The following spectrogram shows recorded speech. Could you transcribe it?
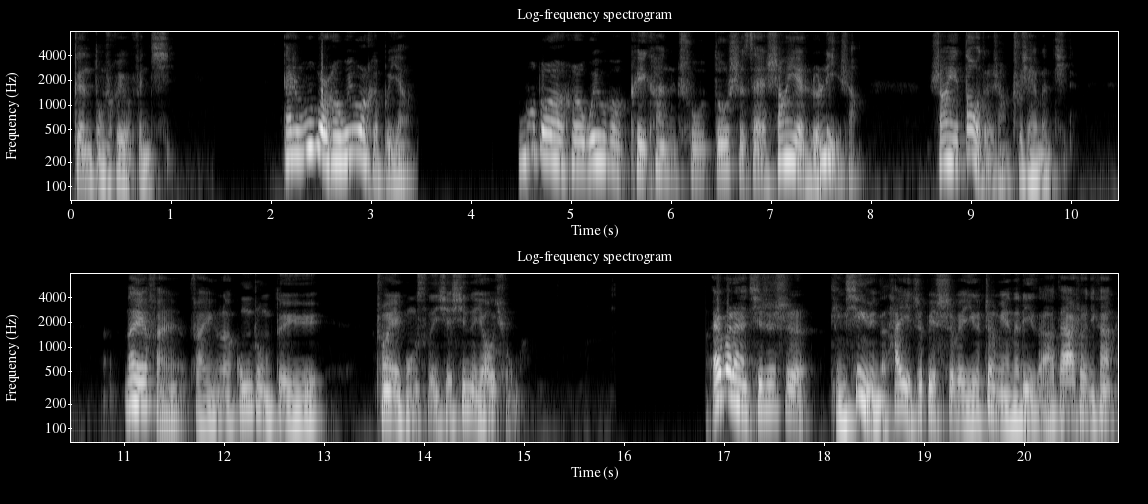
跟董事会有分歧。但是 Uber 和 WeWork 不一样，Uber 和 WeWork 可以看出都是在商业伦理上、商业道德上出现问题的，那也反反映了公众对于创业公司的一些新的要求嘛。Everland 其实是挺幸运的，它一直被视为一个正面的例子啊。大家说，你看，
